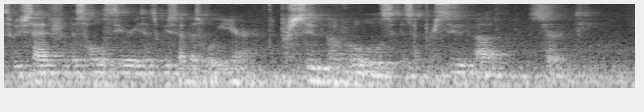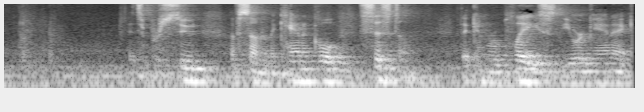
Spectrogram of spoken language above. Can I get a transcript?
as we've said for this whole series, as we've said this whole year, the pursuit of rules is a pursuit of certainty. It's a pursuit of some mechanical system that can replace the organic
